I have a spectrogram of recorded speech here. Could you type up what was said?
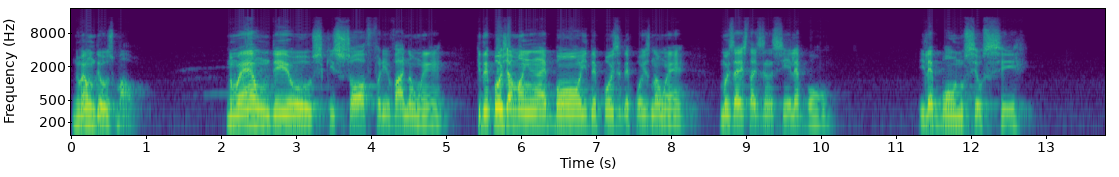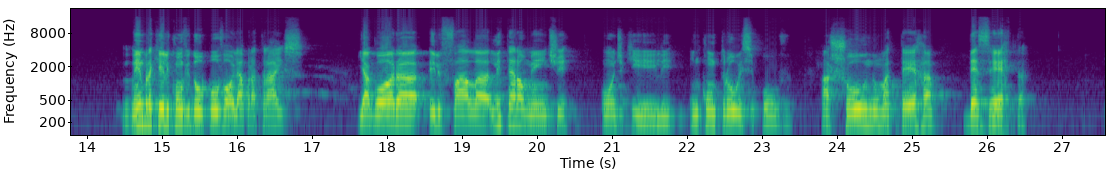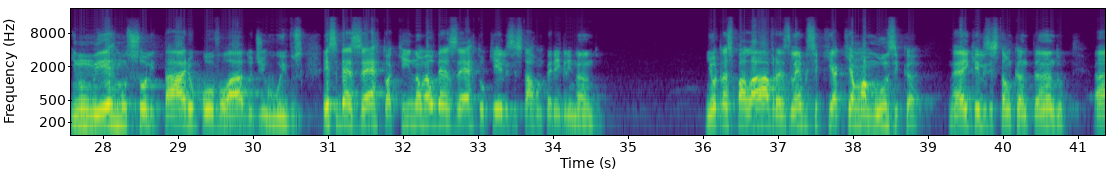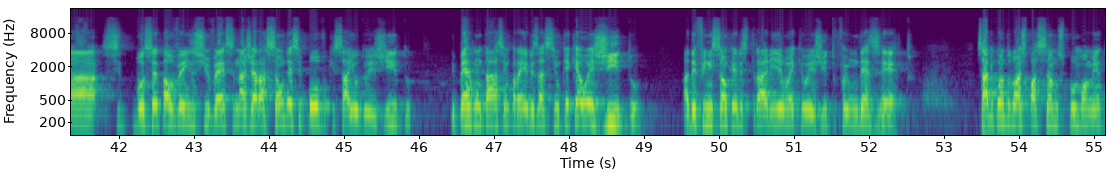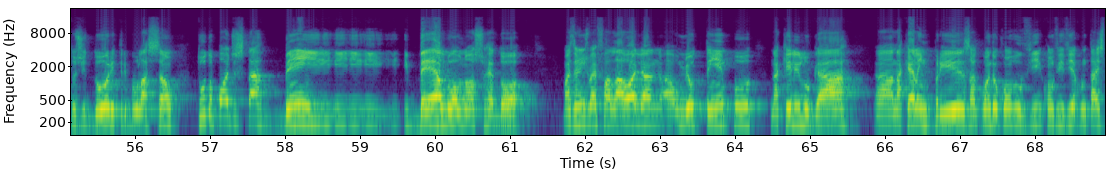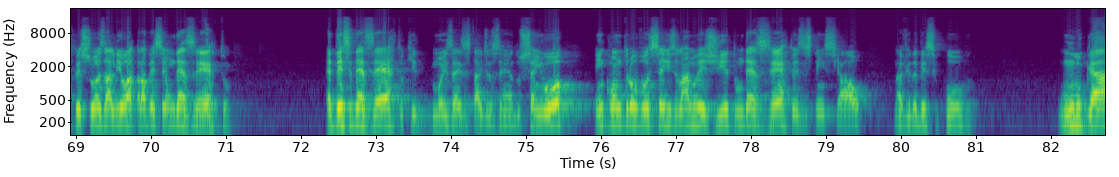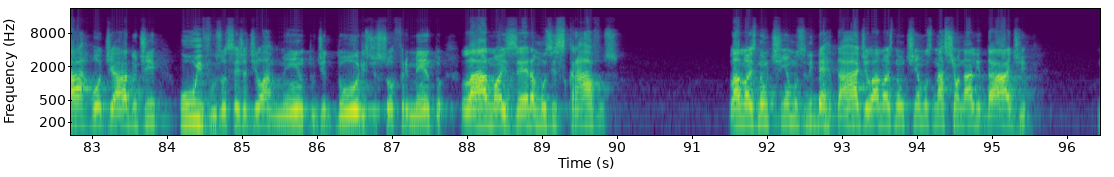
Não é um Deus mau. Não é um Deus que sofre, vai, não é que depois de amanhã é bom e depois e depois não é. Moisés está dizendo assim: ele é bom. Ele é bom no seu ser. Lembra que ele convidou o povo a olhar para trás? E agora ele fala literalmente onde que ele encontrou esse povo. Achou numa terra deserta e num ermo solitário povoado de uivos. Esse deserto aqui não é o deserto que eles estavam peregrinando. Em outras palavras, lembre-se que aqui é uma música né, e que eles estão cantando. Ah, se você talvez estivesse na geração desse povo que saiu do Egito e perguntassem para eles assim: o que é o Egito? A definição que eles trariam é que o Egito foi um deserto. Sabe quando nós passamos por momentos de dor e tribulação, tudo pode estar bem e, e, e, e belo ao nosso redor, mas a gente vai falar: olha, o meu tempo naquele lugar ah, naquela empresa, quando eu convivi, convivia com tais pessoas, ali eu atravessei um deserto. É desse deserto que Moisés está dizendo. O Senhor encontrou vocês lá no Egito, um deserto existencial na vida desse povo. Um lugar rodeado de uivos, ou seja, de lamento, de dores, de sofrimento. Lá nós éramos escravos. Lá nós não tínhamos liberdade, lá nós não tínhamos nacionalidade,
